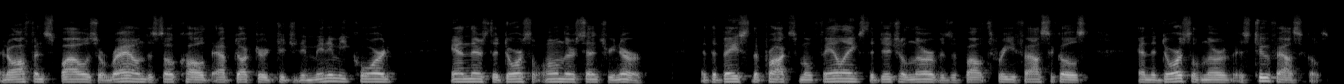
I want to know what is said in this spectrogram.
and often spirals around the so-called abductor digiti minimi cord and there's the dorsal ulnar sensory nerve. At the base of the proximal phalanx, the digital nerve is about three fascicles, and the dorsal nerve is two fascicles.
